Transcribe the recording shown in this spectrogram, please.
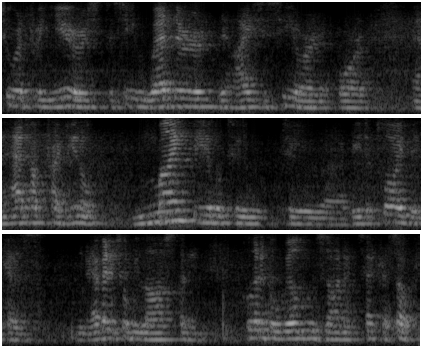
two or three years to see whether the ICC or, or an ad hoc tribunal might be able to, to uh, be deployed because you know, evidence will be lost and political will moves on, etc. So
